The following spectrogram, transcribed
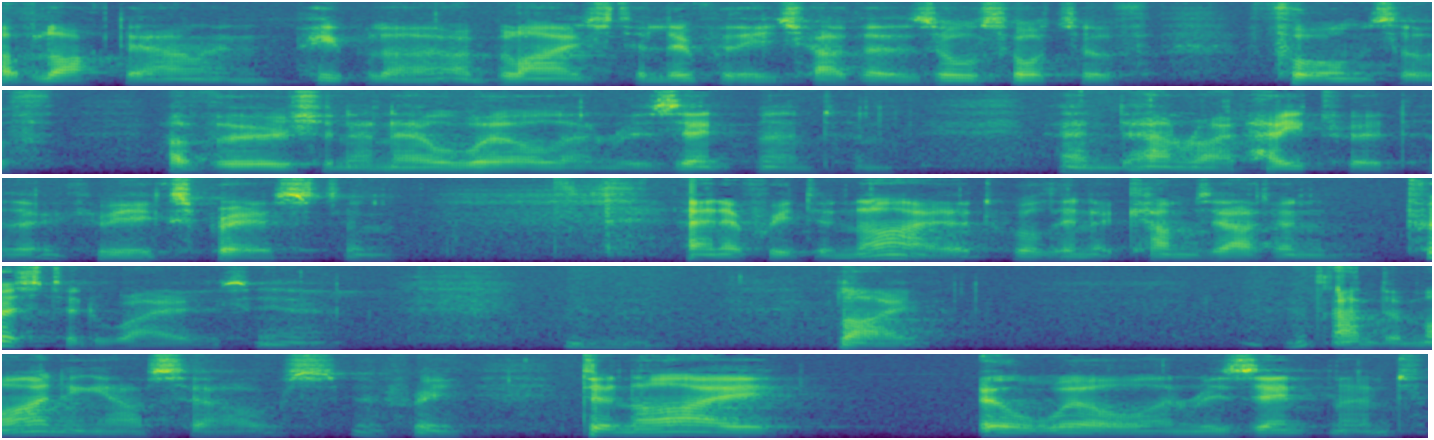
of lockdown and people are obliged to live with each other. There's all sorts of forms of aversion and ill will and resentment and, and downright hatred that can be expressed. And, and if we deny it, well, then it comes out in twisted ways, you know, mm-hmm. like undermining ourselves. If we deny ill will and resentment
